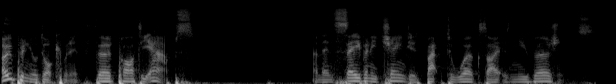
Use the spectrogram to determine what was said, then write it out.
Open your document in third party apps and then save any changes back to Worksite as new versions.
